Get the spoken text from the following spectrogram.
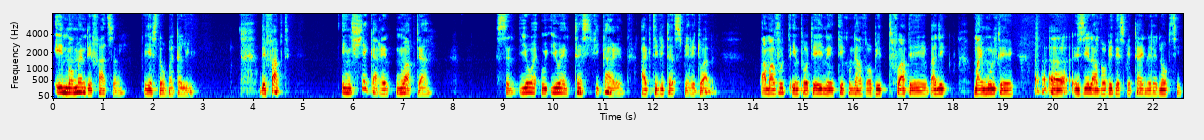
în moment de față este o bătălie. De fapt, în fiecare noapte sunt, e, o, e o intensificare a activități spirituale. Am avut în proteine timp unde am vorbit foarte, adică mai multe uh, zile am vorbit despre tainele nopții.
